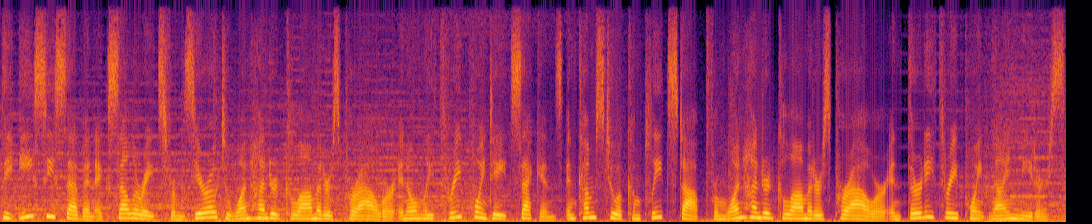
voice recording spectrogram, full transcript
The EC7 accelerates from 0 to 100 km per hour in only 3.8 seconds and comes to a complete stop from 100 km per hour in 33.9 meters.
